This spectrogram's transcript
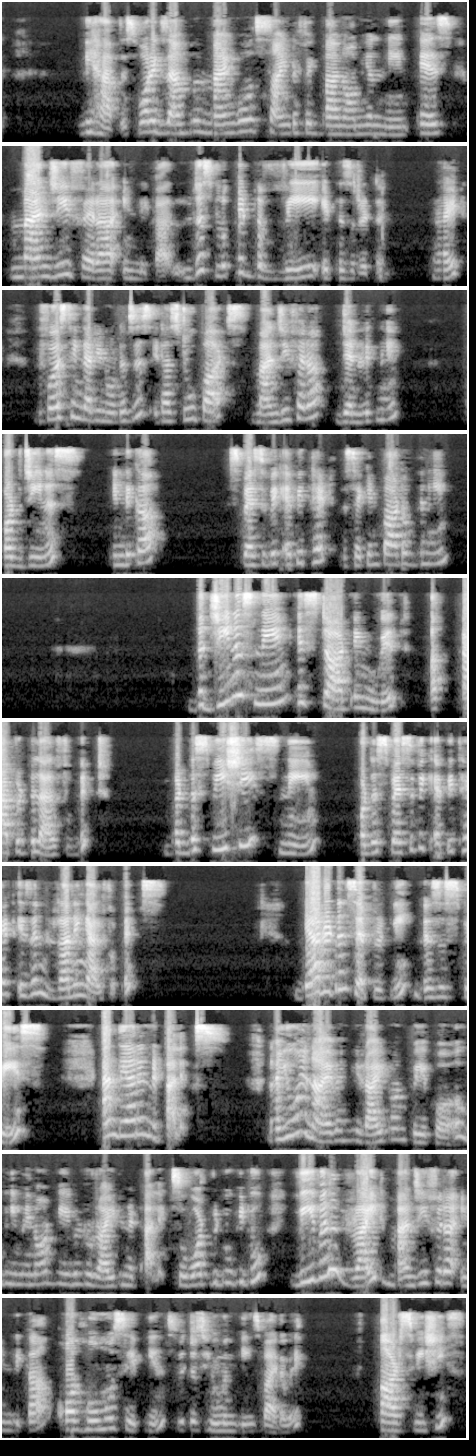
we have this. For example, mango's scientific binomial name is Mangifera indica. Just look at the way it is written, right? The first thing that you notice is it has two parts, Mangifera, generic name, or genus, indica, specific epithet, the second part of the name. The genus name is starting with a capital alphabet, but the species name or the specific epithet is in running alphabets. They are written separately, there is a space, and they are in italics. Now you and I, when we write on paper, we may not be able to write in italics. So what we do, we do, we will write Mangifera indica or Homo sapiens, which is human beings by the way, our species.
